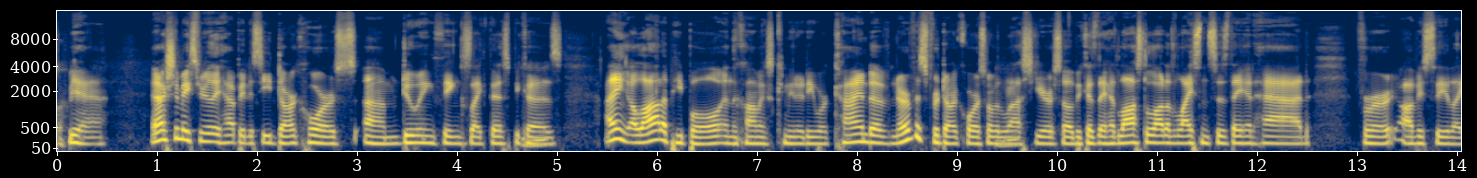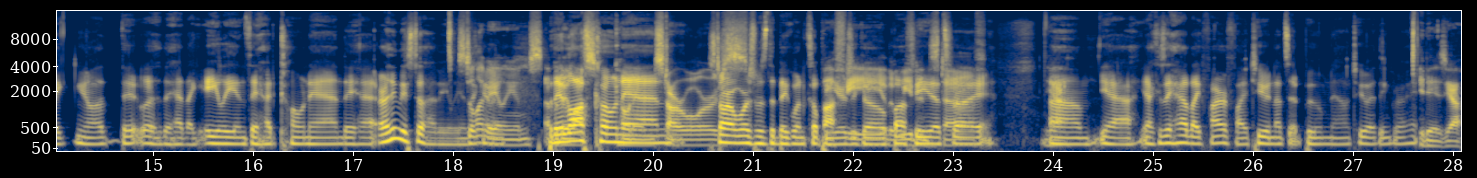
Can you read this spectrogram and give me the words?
Yeah. It actually makes me really happy to see Dark Horse um, doing things like this because I think a lot of people in the comics community were kind of nervous for Dark Horse over the Mhm. last year or so because they had lost a lot of the licenses they had had for obviously like you know they, they had like aliens they had conan they had or i think they still have aliens still have aliens, but they, lost conan, Star Wars, star wars was the big one a couple years ago buffy that's stuff. right Yeah, um yeah yeah because they had like firefly too and that's at boom now too i think right it is. Yeah,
